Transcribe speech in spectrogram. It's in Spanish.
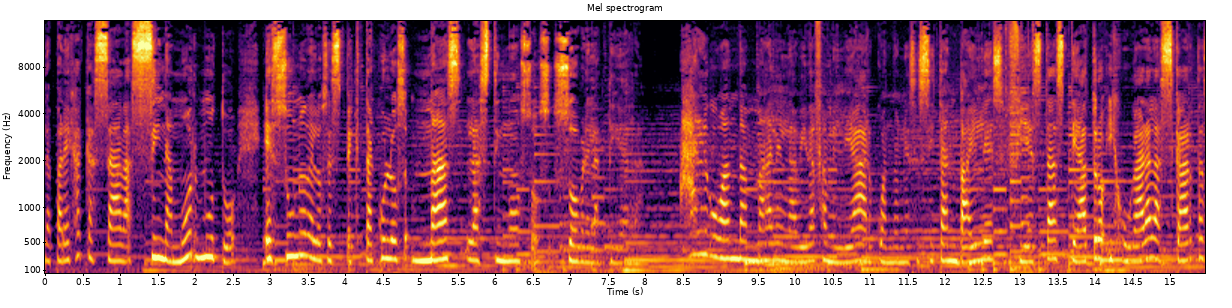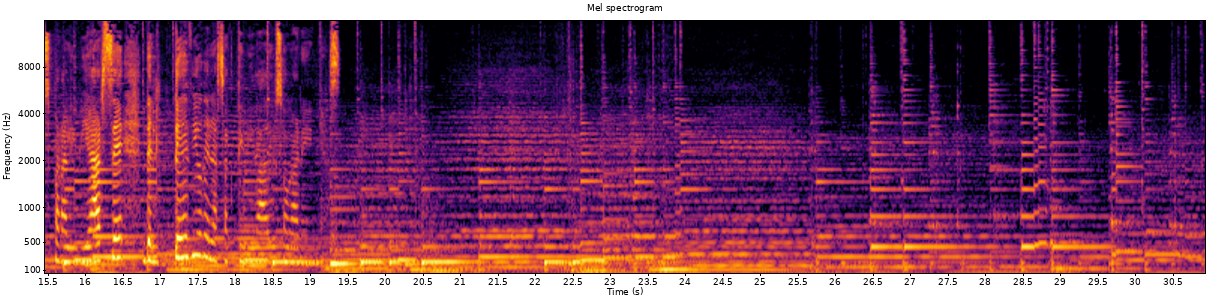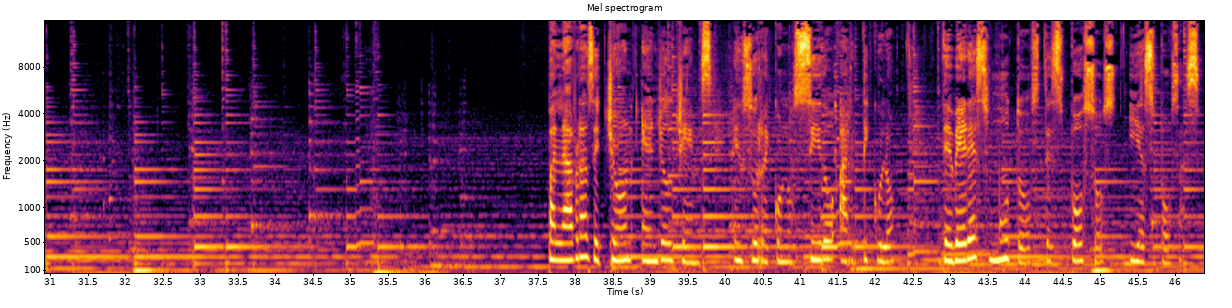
La pareja casada sin amor mutuo es uno de los espectáculos más lastimosos sobre la tierra. Algo anda mal en la vida familiar cuando necesitan bailes, fiestas, teatro y jugar a las cartas para aliviarse del tedio de las actividades hogareñas. Palabras de John Angel James en su reconocido artículo Deberes mutuos de esposos y esposas.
